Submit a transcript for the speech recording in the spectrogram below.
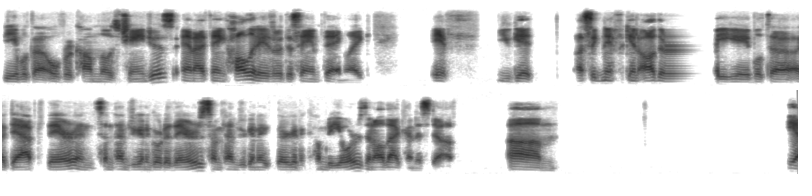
be able to overcome those changes. And I think holidays are the same thing. Like if you get a significant other being able to adapt there and sometimes you're going to go to theirs sometimes you're going to they're going to come to yours and all that kind of stuff. Um yeah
